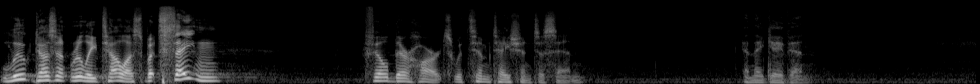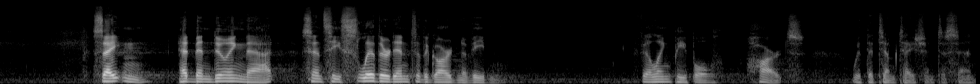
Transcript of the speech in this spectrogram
Luke doesn't really tell us, but Satan filled their hearts with temptation to sin and they gave in. Satan had been doing that since he slithered into the Garden of Eden, filling people's hearts with the temptation to sin.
